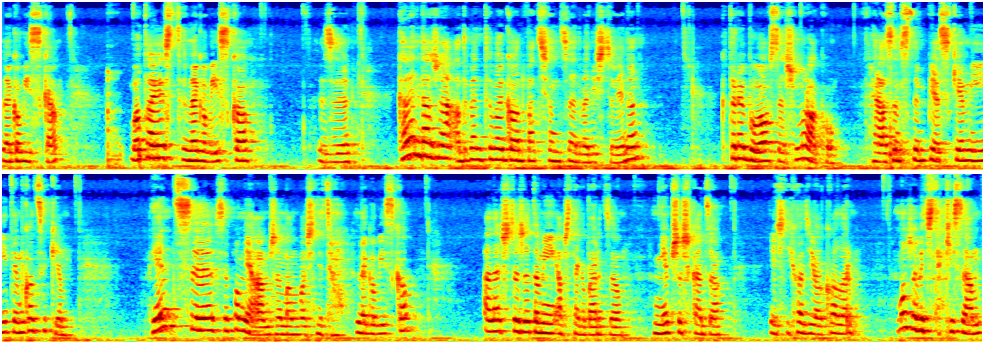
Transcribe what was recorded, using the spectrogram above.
legowiska, bo to jest legowisko z kalendarza adwentowego 2021, które było w zeszłym roku, razem z tym pieskiem i tym kocykiem. Więc y, zapomniałam, że mam właśnie to legowisko, ale szczerze to mi aż tak bardzo nie przeszkadza, jeśli chodzi o kolor. Może być taki sam,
